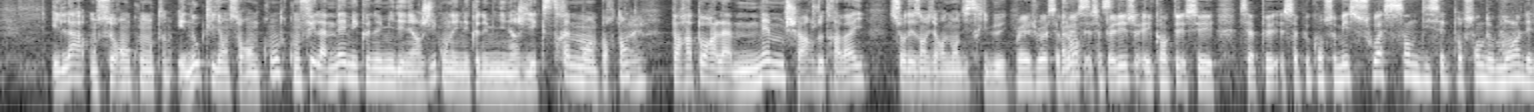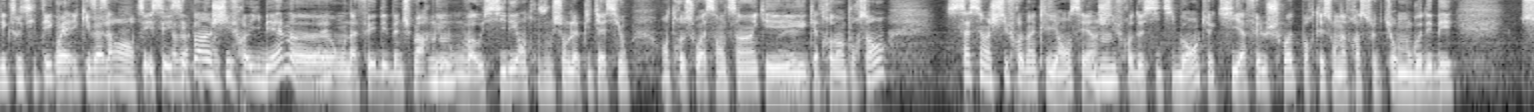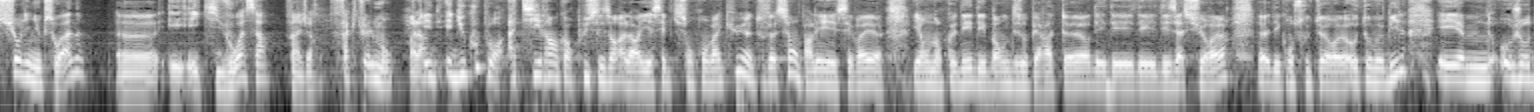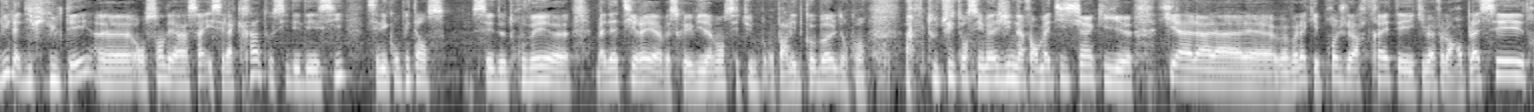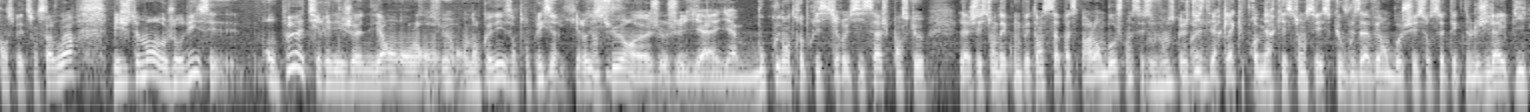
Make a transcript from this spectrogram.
Et là, on se rend compte, et nos clients se rendent compte, qu'on fait la même économie d'énergie, qu'on a une économie d'énergie extrêmement importante par rapport à la même charge de travail sur des environnements distribués. Oui, je vois, ça, peut, ça peut aller, et quand c'est, ça peut, ça peut consommer 77% de moins d'électricité qu'un équivalent. C'est pas un chiffre IBM. Euh, on a fait des benchmarks et mhm. on va osciller entre fonction de l'application entre 65 et 80%. Ça, c'est un chiffre d'un client, c'est un mhm. chiffre de Citibank qui a fait le choix de porter son infrastructure MongoDB sur Linux One euh, et, et, qui voit ça, enfin, dire, factuellement. Voilà. Et, et, du coup, pour attirer encore plus les, alors il y a celles qui sont convaincues. Hein, de toute façon, on parlait, c'est vrai, euh, et on en connaît des banques, des opérateurs, des, des, des, des assureurs, euh, des constructeurs euh, automobiles. Et aujourd'hui, la difficulté, on sent derrière ça, et c'est la crainte aussi des DSI, c'est les compétences c'est de trouver, euh, bah, d'attirer, euh, parce qu'évidemment, c'est une, on parlait de COBOL, donc tout de suite, on s'imagine l'informaticien qui, euh, qui a la, la, bah, voilà, qui est proche de la retraite et qui va falloir remplacer, transmettre son savoir. Mais justement, aujourd'hui, c'est, on peut attirer les jeunes. On, on, en connaît des entreprises qui, réussissent. Bien sûr, il y a, y a beaucoup d'entreprises qui réussissent ça. Je pense que la gestion des compétences, ça passe par l'embauche. Moi, c'est souvent mhm. ce que je dis. C'est-à-dire que la première question, c'est est-ce que vous avez embauché sur cette technologie-là? Et puis,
